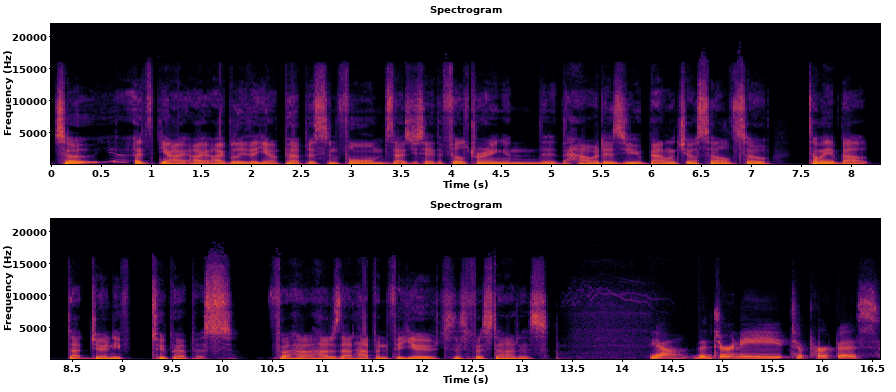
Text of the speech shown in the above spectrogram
So, uh, you know, I, I believe that you know purpose informs, as you say, the filtering and the, the, how it is you balance yourself. So, tell me about that journey to purpose. For how how does that happen for you, to, for starters? Yeah, the journey to purpose,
